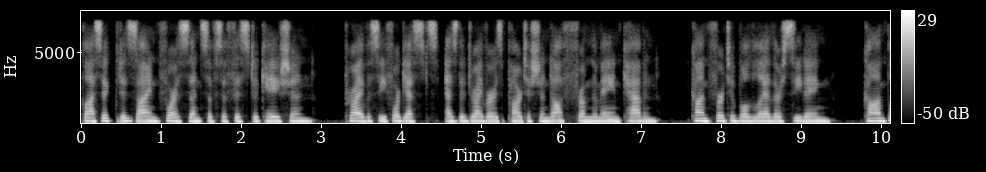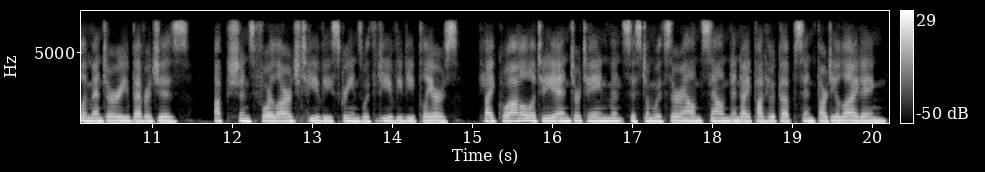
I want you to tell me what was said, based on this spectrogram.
Classic design for a sense of sophistication. Privacy for guests as the driver is partitioned off from the main cabin. Comfortable leather seating. Complimentary beverages. Options for large TV screens with DVD players. High quality entertainment system with surround sound and iPod hookups and party lighting.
